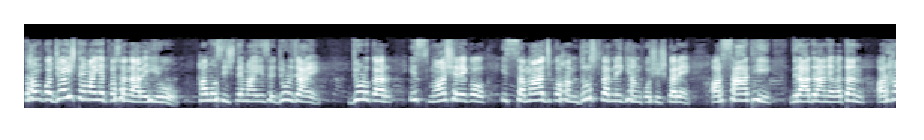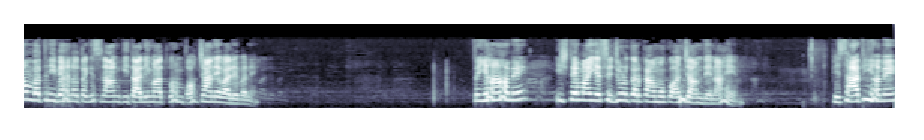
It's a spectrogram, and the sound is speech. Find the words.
تو ہم کو جو اجتماعیت پسند آ رہی ہو، ہم اس اجتماعی سے جڑ جائیں، جڑ کر اس معاشرے کو، اس سماج کو ہم درست کرنے کی ہم کوشش کریں۔ اور ساتھ ہی برادران وطن اور ہم وطنی بہنوں تک اسلام کی تعلیمات کو ہم پہنچانے والے بنیں۔ تو یہاں ہمیں اجتماعیت سے جڑ کر کاموں کو انجام دینا ہے۔ پھر ساتھ ہی ہمیں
